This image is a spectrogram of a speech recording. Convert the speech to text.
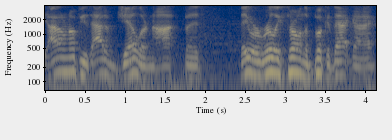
don't know if he's out of jail or not, but they were really throwing the book at that guy.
